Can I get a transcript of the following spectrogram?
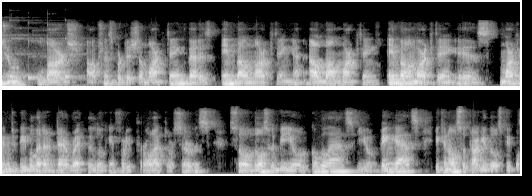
two large options for digital marketing that is inbound marketing and outbound marketing. Inbound marketing is marketing to people that are directly looking for your product or service. So those would be your Google ads, your Bing ads. You can also target those people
